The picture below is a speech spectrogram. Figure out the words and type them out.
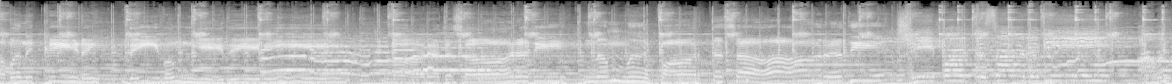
அவனுக்கு இணை தெய்வம் ஏது பாரத சாரதி நம்ம பார்த்த சாரதி. ஸ்ரீ பார்த்த சாரதி அவன்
